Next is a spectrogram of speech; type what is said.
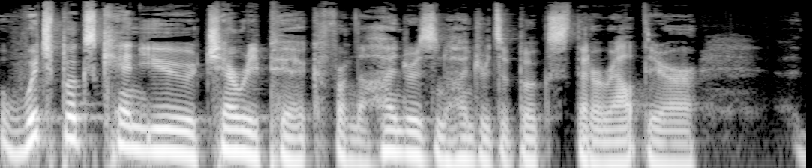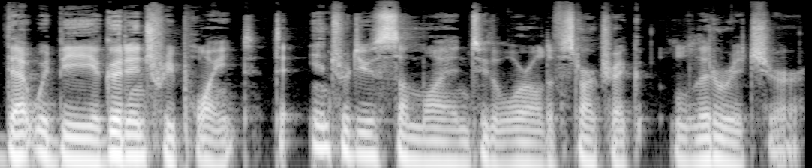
Which books can you cherry pick from the hundreds and hundreds of books that are out there that would be a good entry point to introduce someone to the world of Star Trek literature?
